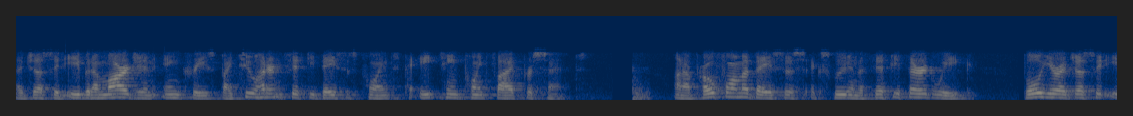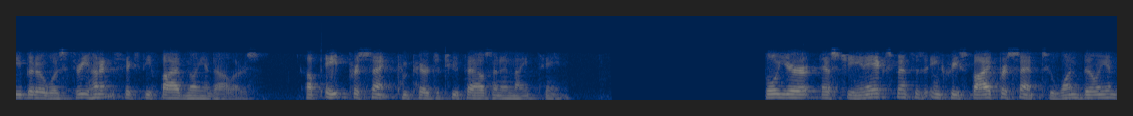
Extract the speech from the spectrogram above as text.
Adjusted EBITDA margin increased by 250 basis points to 18.5%. On a pro forma basis, excluding the 53rd week, full year adjusted EBITDA was $365 million, up 8% compared to 2019. Full year SG&A expenses increased 5% to $1 billion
